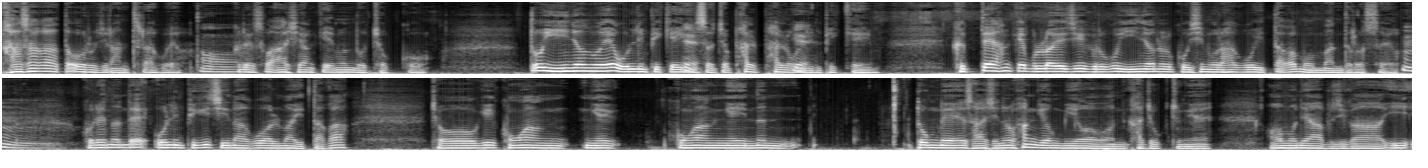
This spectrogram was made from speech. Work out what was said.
가사가 떠오르질 않더라고요. 어. 그래서 아시안 게임은 놓쳤고 또 2년 후에 올림픽 게임 예. 있었죠. 88 예. 올림픽 게임. 그때 함께 불러야지 그러고 2년을 고심을 하고 있다가 못 만들었어요. 음. 그랬는데 올림픽이 지나고 얼마 있다가 저기 공항에 공항에 있는 동네에 사시는 환경미화원 가족 중에 어머니 아버지가 이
